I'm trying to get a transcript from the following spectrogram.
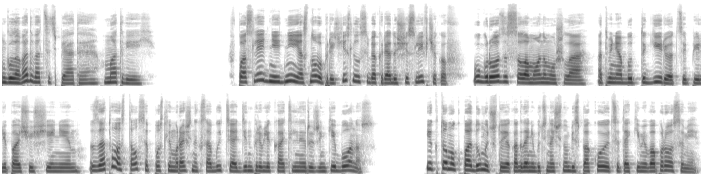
Глава 25. Матвей. В последние дни я снова причислил себя к ряду счастливчиков. Угроза с Соломоном ушла. От меня будто гирю отцепили по ощущениям. Зато остался после мрачных событий один привлекательный рыженький бонус. И кто мог подумать, что я когда-нибудь начну беспокоиться такими вопросами?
